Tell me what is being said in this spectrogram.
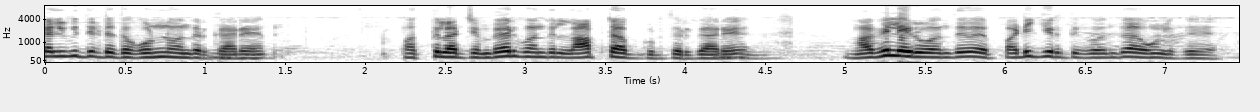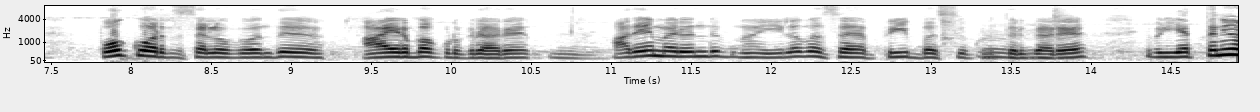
கல்வி திட்டத்தை கொண்டு வந்திருக்காரு. பத்து லட்சம் பேருக்கு வந்து லேப்டாப் கொடுத்துருக்காரு. மகளிர் வந்து படிக்கிறதுக்கு வந்து அவங்களுக்கு போக்குவரத்து செலவுக்கு வந்து ஆயிரம் ரூபாய் கொடுக்குறாரு. அதே மாதிரி வந்து இலவச ஃப்ரீ பஸ் கொடுத்துருக்காரு. இப்படி எத்தனையோ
